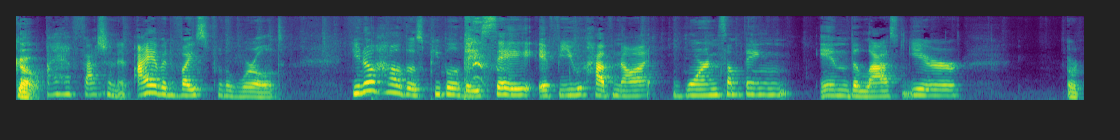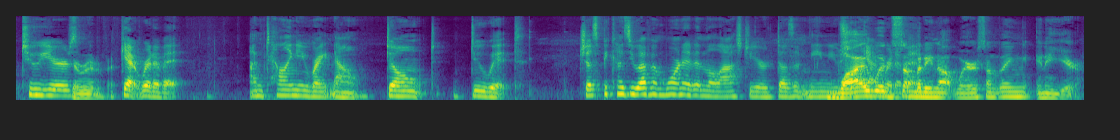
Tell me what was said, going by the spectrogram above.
Go. I have fashion. I have advice for the world. You know how those people they say if you have not worn something in the last year or two years, Get rid of it. Get rid of it. I'm telling you right now, don't do it. Just because you haven't worn it in the last year doesn't mean you should Why would somebody not wear something in a year?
